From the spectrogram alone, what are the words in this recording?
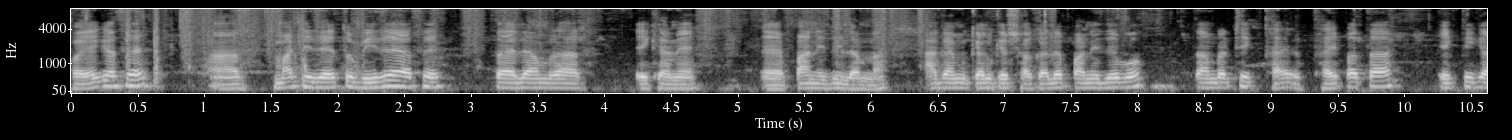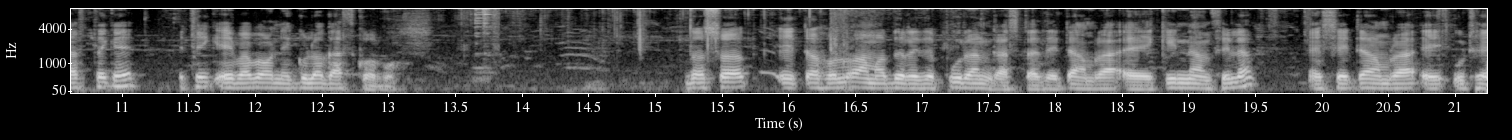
হয়ে গেছে। আর মাটি যেহেতু ভিজে আছে, তাহলে আমরা আর এখানে পানি দিলাম না। আগামীকালকে সকালে পানি দেব। তো আমরা ঠিক থাই থাই পাতা একটি গাছ থেকে ঠিক এইভাবে অনেকগুলো গাছ করব। দর্শক, এটা হলো আমাদের এই যে পুরান গাছটা, যেটা আমরা এই কিনে আনছিলাম সেটা আমরা এই উঠে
